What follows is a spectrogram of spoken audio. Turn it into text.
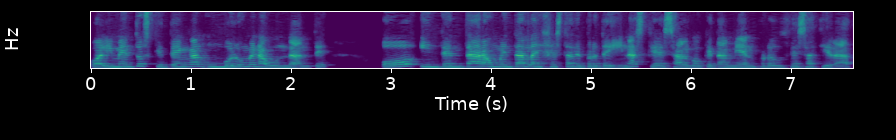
o alimentos que tengan un volumen abundante o intentar aumentar la ingesta de proteínas, que es algo que también produce saciedad.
